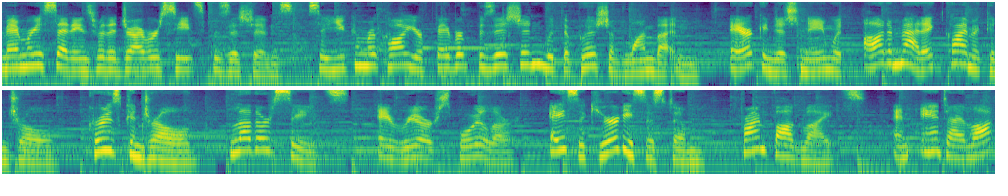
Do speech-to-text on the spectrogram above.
memory settings for the driver's seat's positions, so you can recall your favorite position with the push of one button, air conditioning with automatic climate control, cruise control, leather seats, a rear spoiler, a security system, front fog lights, an anti-lock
